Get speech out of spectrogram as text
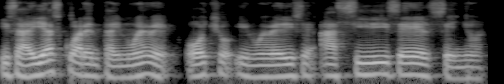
Isaías 49, 8 y 9 dice, así dice el Señor.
